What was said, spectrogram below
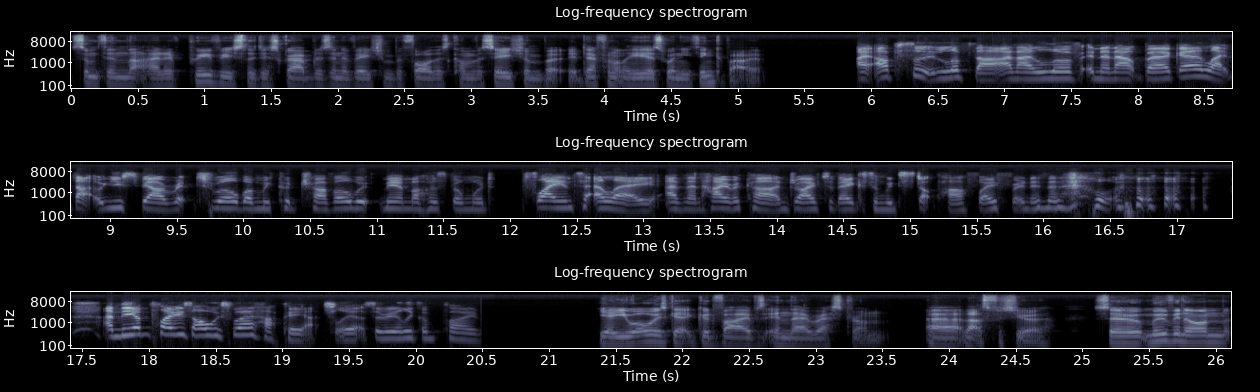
something that I'd have previously described as innovation before this conversation, but it definitely is when you think about it. I absolutely love that. And I love In and Out Burger. Like that used to be our ritual when we could travel. We, me and my husband would fly into LA and then hire a car and drive to Vegas and we'd stop halfway for an In and Out. and the employees always were happy, actually. That's a really good point. Yeah, you always get good vibes in their restaurant. Uh, that's for sure. So, moving on,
